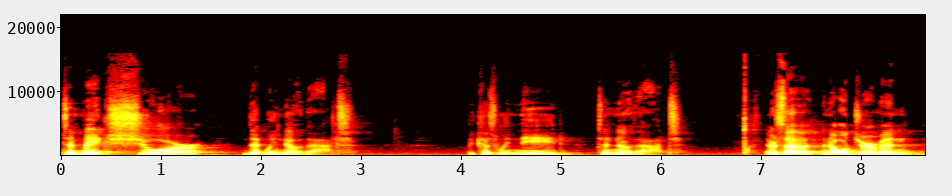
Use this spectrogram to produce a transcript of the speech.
to make sure that we know that. Because we need to know that. There's a, an old German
